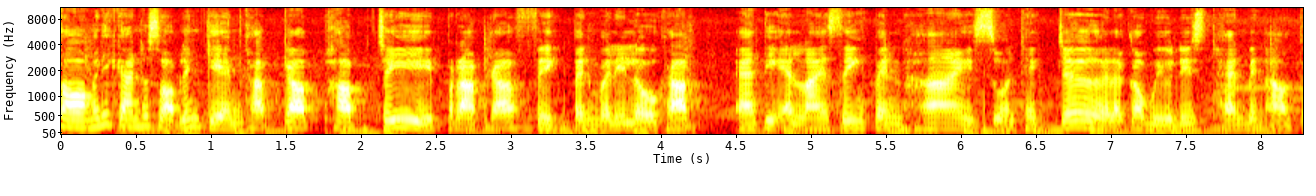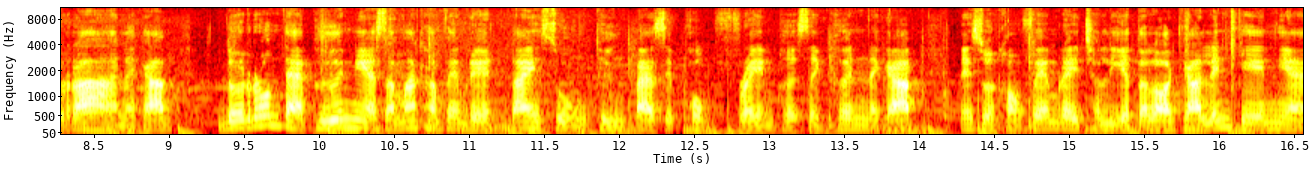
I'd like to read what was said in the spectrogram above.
ต่อกันที่การทดสอบเล่นเกมครับ กับ PUBG ปรับกราฟิกเป็น Very Low ครับ Anti Aliasing เป็น High ส่วน Texture แล้วก็ View Distance เป็น Ultra นะครับ โดยร่มแต่พื้นเนี่ยสามารถทำเฟรมเรทได้สูงถึง 86 เฟรม per second นะครับ ในส่วนของเฟรมเรทเฉลี่ยตลอดการเล่นเกมเนี่ย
